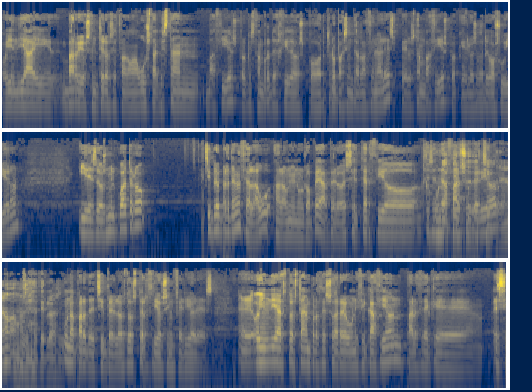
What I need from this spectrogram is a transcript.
hoy en día hay barrios enteros de Famagusta que están vacíos porque están protegidos por tropas internacionales, pero están vacíos porque los griegos huyeron. Y desde 2004 Chipre pertenece a la, a la Unión Europea, pero ese tercio, una parte superior, de Chipre, ¿no? Vamos a decirlo así. Una parte de Chipre, los dos tercios inferiores. Eh, hoy en día esto está en proceso de reunificación. Parece que es,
